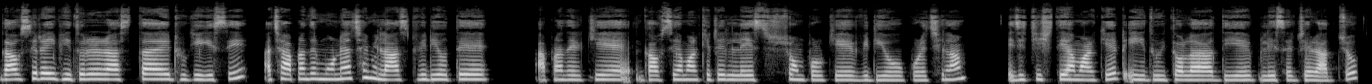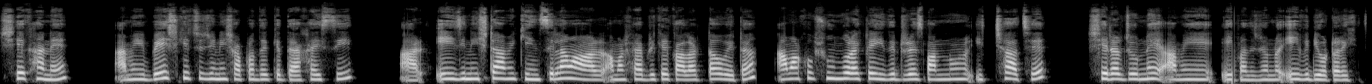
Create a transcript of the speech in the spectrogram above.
গাউসের এই ভিতরের রাস্তায় ঢুকে গেছি। আচ্ছা আপনাদের মনে আছে আমি লাস্ট ভিডিওতে আপনাদেরকে গাউসিয়া মার্কেটের লেস সম্পর্কে ভিডিও করেছিলাম। এই যে চিস্তিয়া মার্কেট এই দুই তলা দিয়ে লেসের যে রাজ্য সেখানে আমি বেশ কিছু জিনিস আপনাদেরকে দেখাইছি। আর এই জিনিসটা আমি কিনছিলাম আর আমার ফ্যাব্রিকের কালারটাও এটা। আমার খুব সুন্দর একটা ঈদের ড্রেস বানানোর ইচ্ছা আছে সেটার জন্য আমি এই আপনাদের জন্য এই ভিডিওটা রেখেছি।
